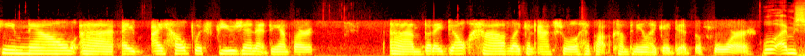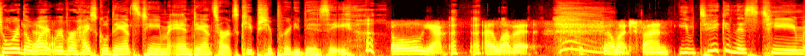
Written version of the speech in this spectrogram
team now, uh, I, I help with fusion at Dance Arts, um, but I don't have like an actual hip hop company like I did before. Well, I'm sure the White River High School dance team and Dance Arts keeps you pretty busy. Oh, yeah. I love it. It's so much fun. You've taken this team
